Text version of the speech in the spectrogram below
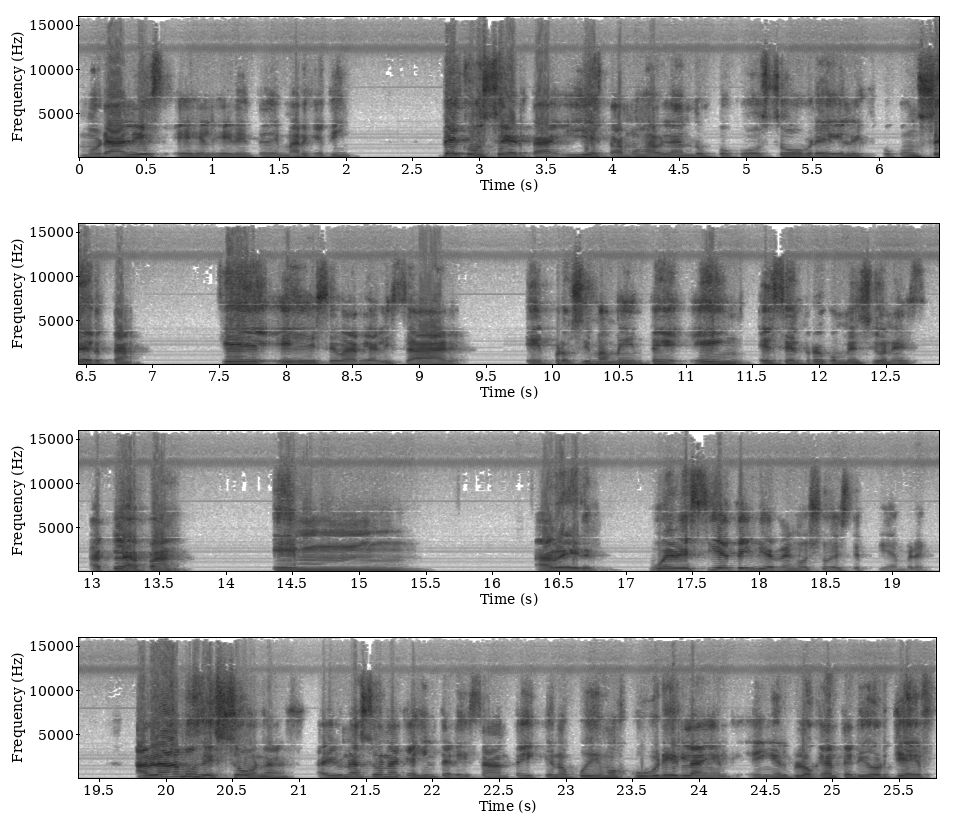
Morales, es el gerente de marketing de Concerta y estamos hablando un poco sobre el Expo Concerta que eh, se va a realizar eh, próximamente en el Centro de Convenciones Atlapa. en, a ver, jueves 7 y viernes 8 de septiembre. Hablábamos de zonas. Hay una zona que es interesante y que no pudimos cubrirla en el, en el bloque anterior, Jeff,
